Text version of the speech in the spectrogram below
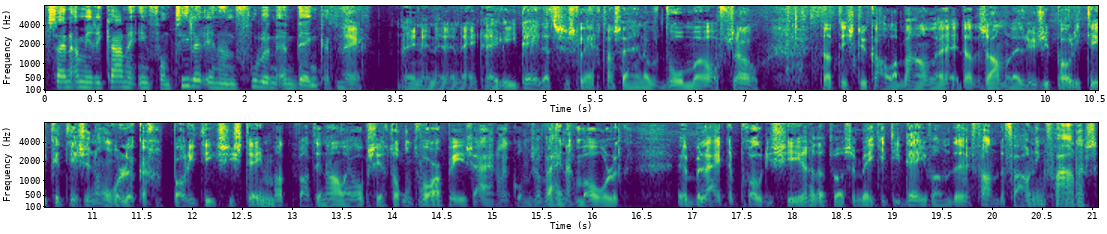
Zijn Amerikanen infantieler in hun voelen en denken? Nee. Nee, nee, nee, nee. Het hele idee dat ze slechter zijn of domme of zo... dat is natuurlijk allemaal, eh, dat is allemaal illusiepolitiek. Het is een ongelukkig politiek systeem... Wat, wat in allerlei opzichten ontworpen is eigenlijk... om zo weinig mogelijk eh, beleid te produceren. Dat was een beetje het idee van de, van de founding fathers.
